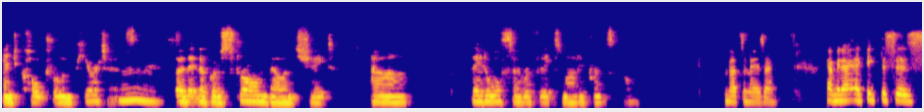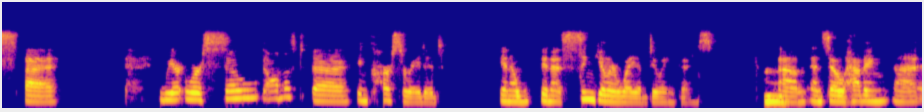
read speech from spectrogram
and cultural imperatives mm. so that they've got a strong balance sheet uh, that also reflects Māori principle. That's amazing. I mean, I, I think this is, uh, we're, we're so almost uh, incarcerated in a, in a singular way of doing things. Mm. Um, and so having uh,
